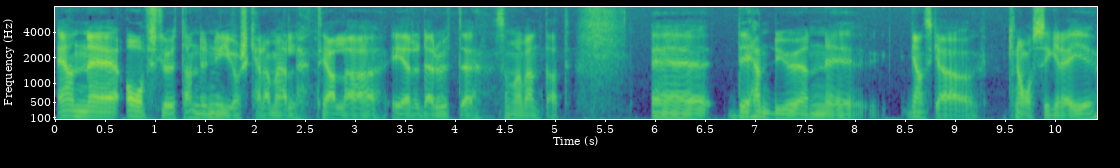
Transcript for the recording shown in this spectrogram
En eh, avslutande nyårskaramell till alla er där ute som har väntat. Eh, det hände ju en eh, ganska knasig grej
